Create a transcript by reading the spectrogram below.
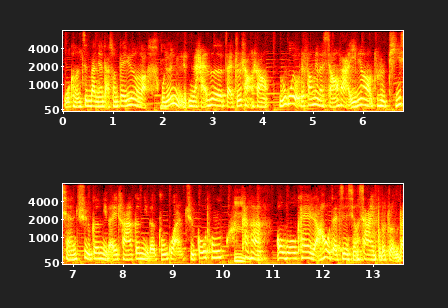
我可能近半年打算备孕了。我觉得女女孩子在职场上，如果有这方面的想法，一定要就是提前去跟你的 HR、跟你的主管去沟通，看看 O 不 OK，然后再进行下一步的准备。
